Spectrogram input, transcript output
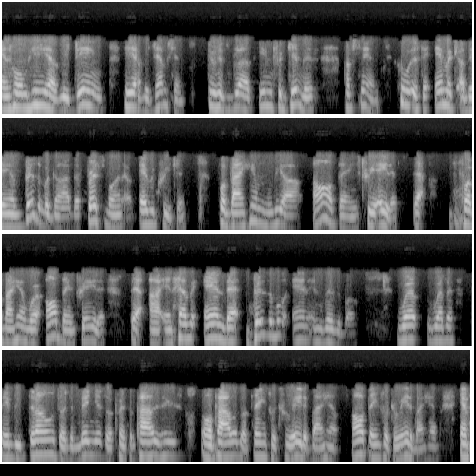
in whom he hath redeemed, he hath redemption through his blood, even forgiveness of sin, who is the image of the invisible God, the firstborn of every creature. For by him we are all things created. That, for by him were all things created that are in heaven and that visible and invisible, whether they be thrones or dominions or principalities or powers or things were created by him. All things were created by him and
